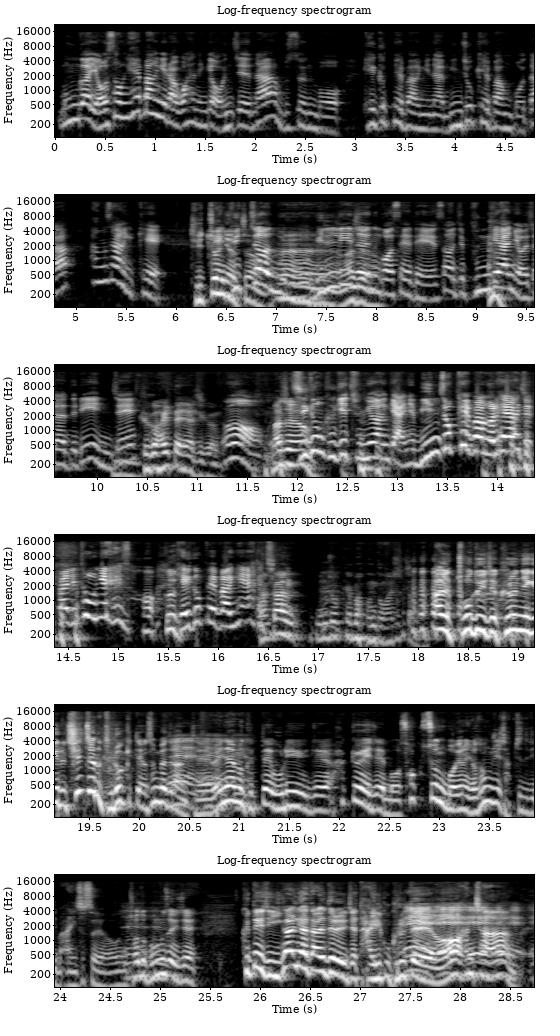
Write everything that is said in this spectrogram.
뭔가 여성 해방이라고 하는 게 언제나 무슨 뭐 계급 해방이나 민족 해방보다 항상 이렇게 뒷전이었죠. 뒷전으로 네, 밀리는 맞아요. 것에 대해서 이제 분개한 여자들이 이제 그거 할 때냐 지금. 어 맞아요. 지금 그게 중요한 게 아니야 민족 해방을 해야지 빨리 통일해서 그- 계급 해방 해야지 잠깐 민족 해방 운동 하셨잖아요. 아니 저도 이제 그런 얘기를 실제로 들었기 때문에 선배들한테 네, 네, 왜냐하면 네. 그때 우리 이제 학교에 이제 뭐 석순 뭐 이런 여성주의 잡지들이 많이 있었어요. 네, 저도 네. 보면서 이제 그때 이제 이갈리아 딸들 이제 다 읽고 그럴 예, 때예요 예, 한참. 예, 예,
